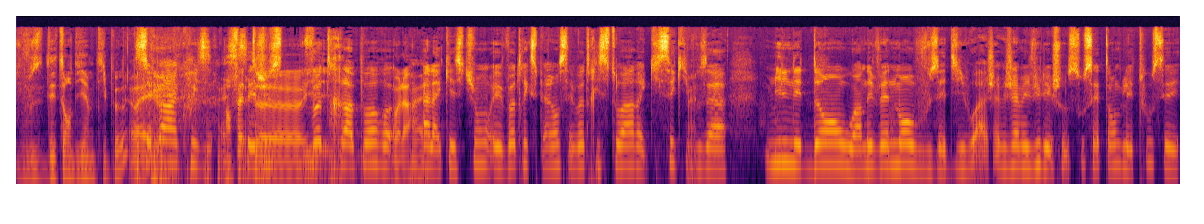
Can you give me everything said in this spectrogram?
vous détendiez un petit peu. Ouais. C'est pas un quiz. En fait, c'est juste euh, votre rapport Voilà. à la question et votre expérience et votre histoire et qui c'est qui vous a mis le nez dedans ou un événement où vous vous êtes dit, ouais, j'avais jamais vu les choses sous cet angle et tout. C'est,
